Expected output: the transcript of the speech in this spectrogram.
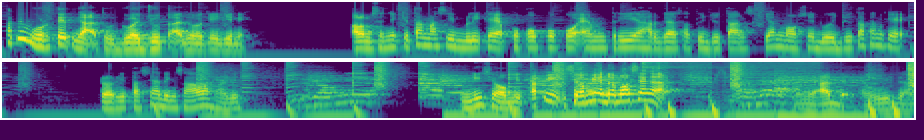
Tapi worth it nggak tuh 2 juta juga kayak gini? Kalau misalnya kita masih beli kayak Poco-Poco M3 harga 1 jutaan sekian, mouse-nya 2 juta kan kayak prioritasnya ada yang salah nggak sih? Xiaomi. Ini Xiaomi. Tapi Xiaomi ada mouse-nya nggak? Ada. Nggak ada, ya udah.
